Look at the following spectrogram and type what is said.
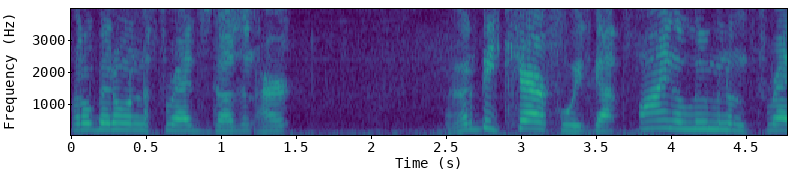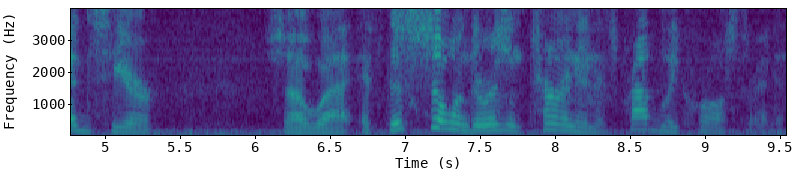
little bit on the threads doesn't hurt. I'm going to be careful. We've got fine aluminum threads here so uh, if this cylinder isn't turning, it's probably cross-threaded.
